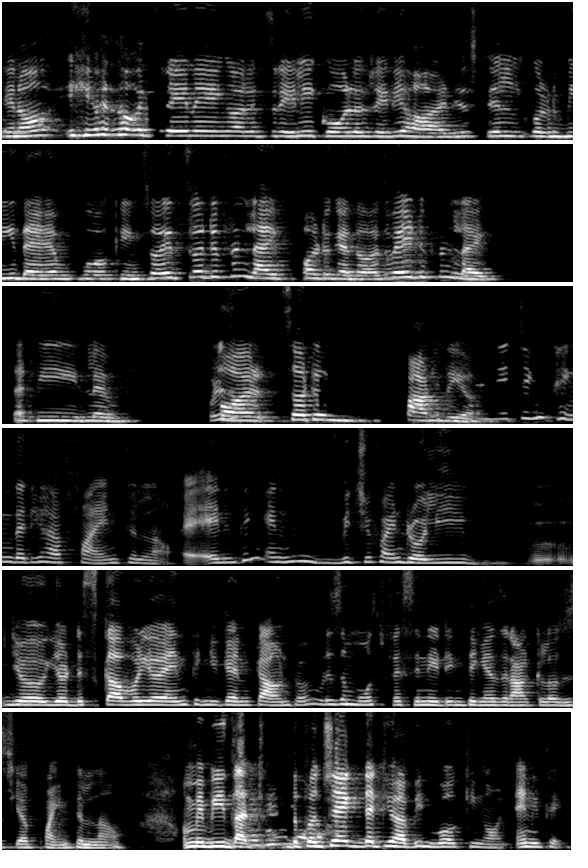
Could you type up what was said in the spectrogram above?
You Mhm. know, even though it's raining or it's really cold, it's really hard, you're still going to be there working. So it's a different life altogether. It's a very different life that we live What is the for certain part of the year. fascinating thing that you have find till now? Anything, anything which you find really uh, your your discovery or anything you can count on? What is the most fascinating thing as an archaeologist you have find till now? Or maybe that the project that you have been working on, anything.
